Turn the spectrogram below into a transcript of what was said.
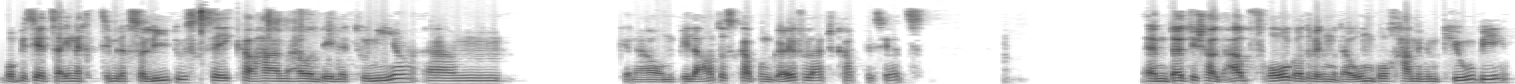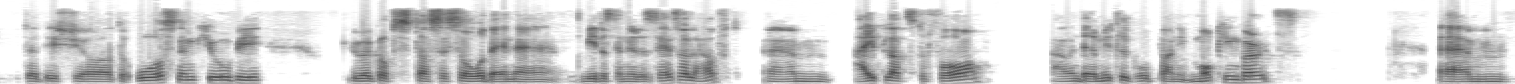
wo bis jetzt eigentlich ziemlich solid ausgesehen haben, auch in den Turnier. Ähm, genau, und Pilatus Cup und Gölfelatsch Cup bis jetzt. Ähm, dort ist halt auch die Frage, oder, weil wir den Umbruch haben mit dem QB. Dort ist ja der Urs im QB. Schauen, ob es das so dann, äh, wie das dann in der Saison läuft. Ähm, ein Platz davor, auch in der Mittelgruppe an die Mockingbirds. Ähm,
